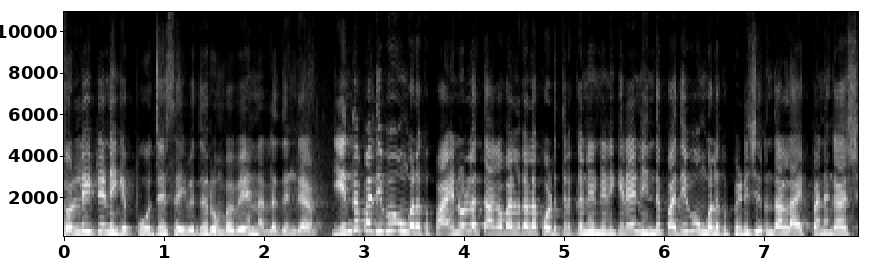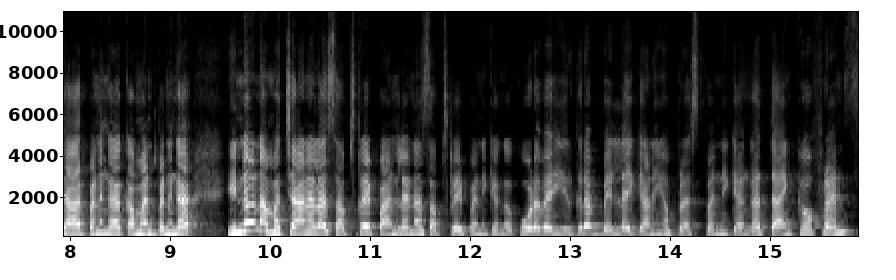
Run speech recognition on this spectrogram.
சொல்லிட்டு நீங்கள் பூஜை செய்வது ரொம்பவே நல்லதுங்க. இந்த பதிவு உங்களுக்கு பயனுள்ள தகவல்களை கொடுத்துருக்குன்னு நினைக்கிறேன். இந்த பதிவு உங்களுக்கு பிடிச்சிருந்தால் லைக் பண்ணுங்கள் ஷேர் பண்ணுங்கள் கமெண்ட் பண்ணுங்கள் இன்னும் நம்ம நம்ம சேனலை சப்ஸ்கிரைப் பண்ணலைன்னா சப்ஸ்கிரைப் பண்ணிக்கோங்க. கூடவே இருக்கிற பெல் ஐக்கானையும் ப்ரெஸ் பண்ணிக்கோங்க. தேங்க்யூ ஃப்ரெண்ட்ஸ்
